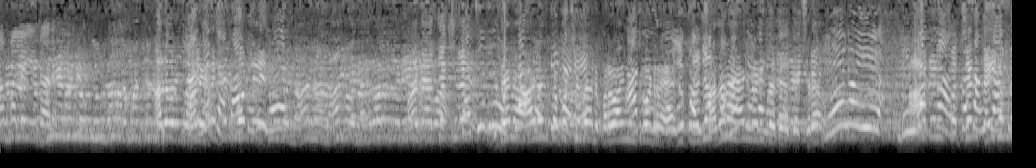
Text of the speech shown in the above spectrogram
ನಮ್ಮಲ್ಲೇ ಇದ್ದಾರೆ. ಆಡಳಿತ ಪಕ್ಷದ ಪರವಾಗಿ ನಿಂತ್ಕೊಂಡ್ರೆ ಸದನ ಹೇಗೆ ನಡೀತದೆ ಅಧ್ಯಕ್ಷರೇ? ಏನು ಈ ಆಡಳಿತ ಪಕ್ಷ ಕೈಗೊಂಡ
